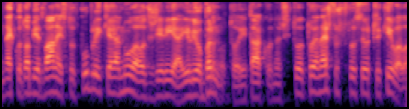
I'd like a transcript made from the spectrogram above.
neko dobije 12 od publike, a nula od žirija ili obrnuto i tako. Znači to, to je nešto što se očekivalo.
